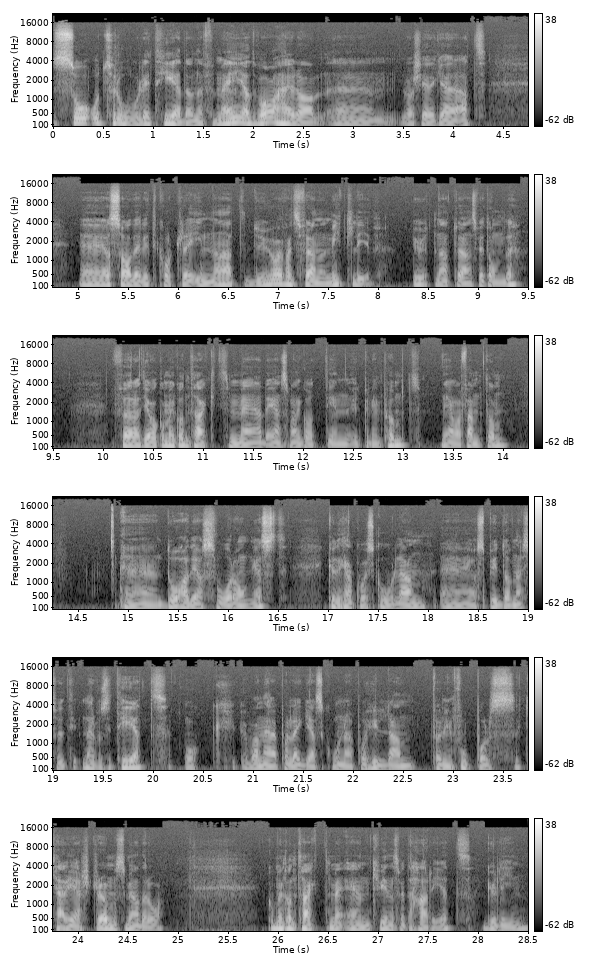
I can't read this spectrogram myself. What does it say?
så otroligt hedrande för mig att vara här idag, eh, Lars-Erik, är att eh, jag sa det lite kortare innan att du har faktiskt förändrat mitt liv utan att du ens vet om det. För att jag kom i kontakt med en som hade gått din utbildning punkt när jag var 15. Eh, då hade jag svår ångest kunde knappt gå i skolan. Eh, jag spydde av nervositet och var nära på att lägga skorna på hyllan för min fotbollskarriärsdröm som jag hade då. Kom i kontakt med en kvinna som heter Harriet Gullin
